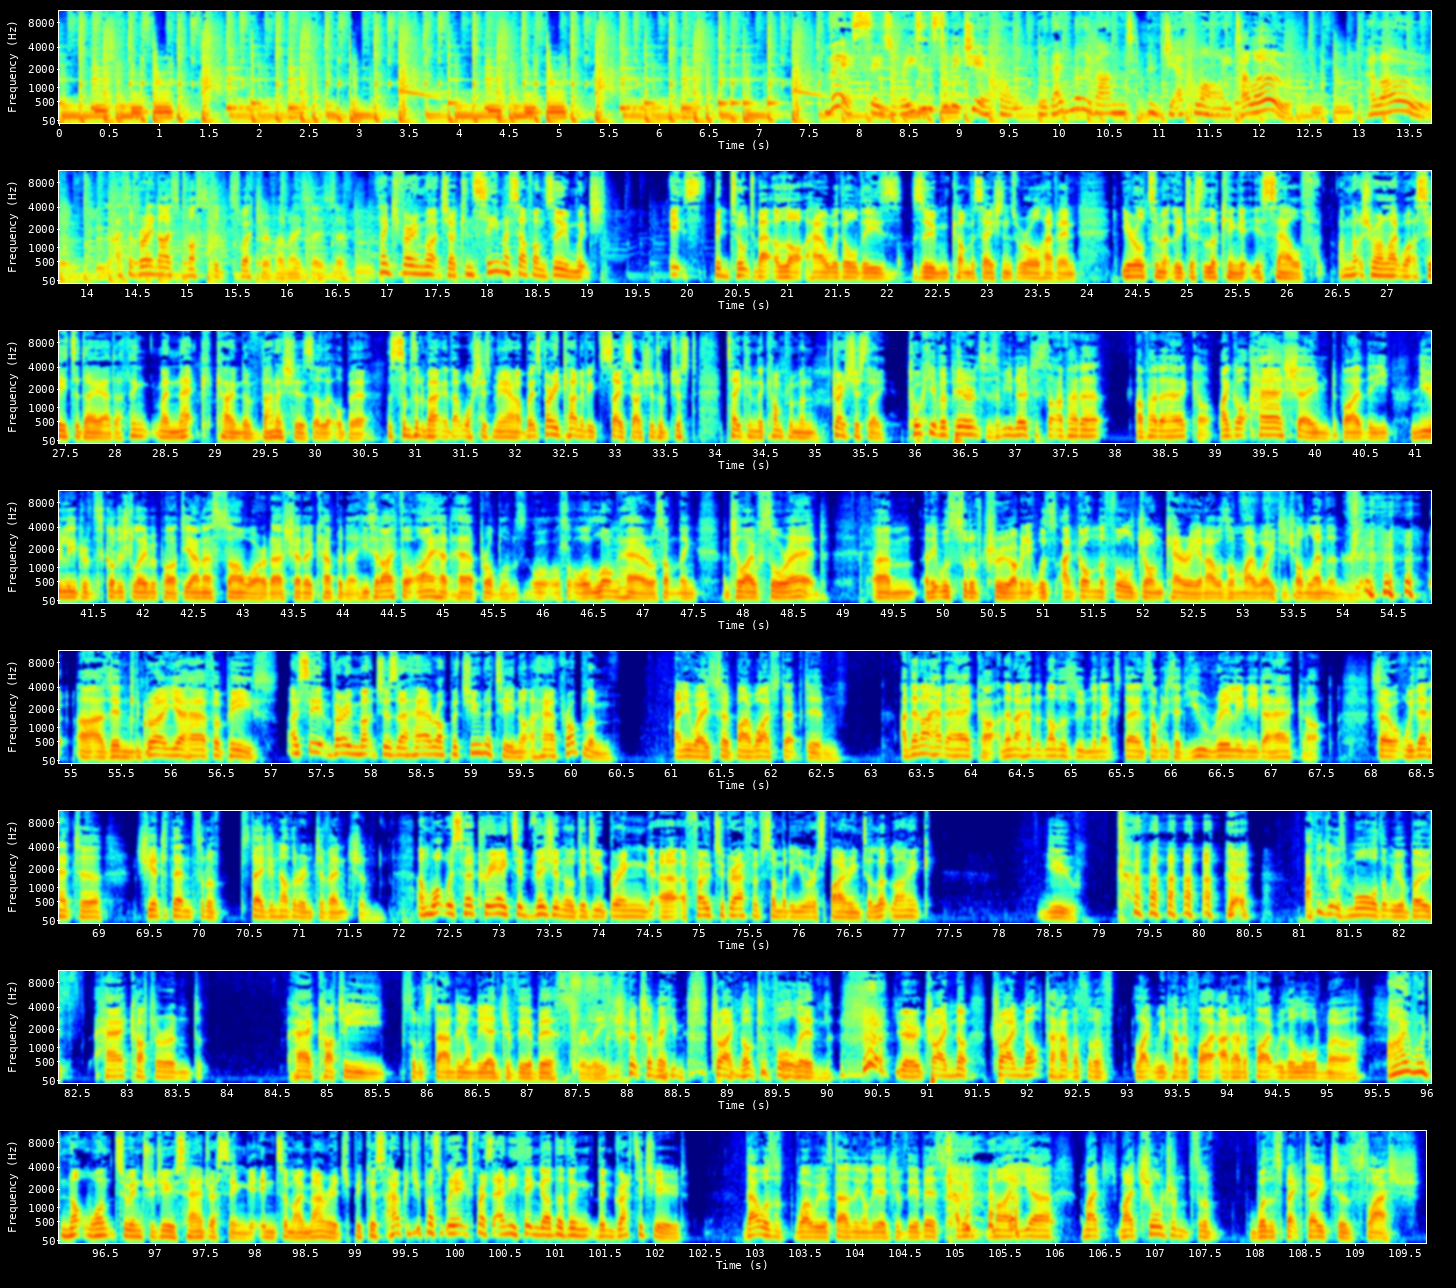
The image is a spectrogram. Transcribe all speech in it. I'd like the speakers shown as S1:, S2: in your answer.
S1: This is Reasons to be Cheerful with Ed Miliband and Geoff Lloyd.
S2: Hello.
S3: Hello.
S2: That's a very nice mustard sweater, if I may say so.
S3: Thank you very much. I can see myself on Zoom, which it's been talked about a lot how with all these Zoom conversations we're all having, you're ultimately just looking at yourself. I'm not sure I like what I see today, Ed. I think my neck kind of vanishes a little bit. There's something about it that washes me out, but it's very kind of you to say so. I should have just taken the compliment graciously.
S2: Talking of appearances, have you noticed that I've had a I've had a haircut. I got hair shamed by the new leader of the Scottish Labour Party, Anas Sarwar, at our shadow cabinet. He said I thought I had hair problems or, or long hair or something until I saw Ed. Um, and it was sort of true. I mean, it was, I'd gone the full John Kerry and I was on my way to John Lennon, really. uh, as in growing your hair for peace.
S3: I see it very much as a hair opportunity, not a hair problem.
S2: Anyway, so my wife stepped in and then I had a haircut and then I had another Zoom the next day and somebody said, you really need a haircut. So we then had to, she had to then sort of stage another intervention.
S3: And what was her creative vision, or did you bring uh, a photograph of somebody you were aspiring to look like?
S2: You. I think it was more that we were both hair cutter and haircutty, sort of standing on the edge of the abyss. Really, you know what I mean? Trying not to fall in. You know, trying not trying not to have a sort of like we'd had a fight. I'd had a fight with a lawnmower.
S3: I would not want to introduce hairdressing into my marriage because how could you possibly express anything other than, than gratitude?
S2: That was why we were standing on the edge of the abyss. I mean, my uh, my my children sort of were the spectators slash,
